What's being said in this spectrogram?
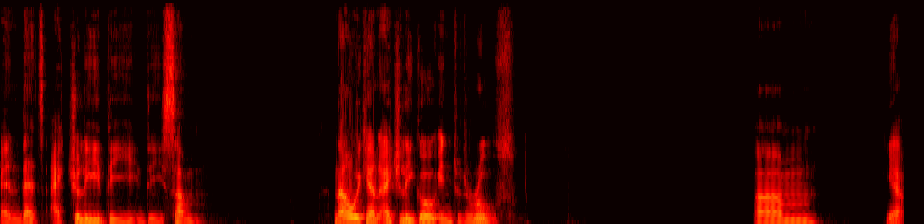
and that's actually the the sum now we can actually go into the rules. Um, yeah.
